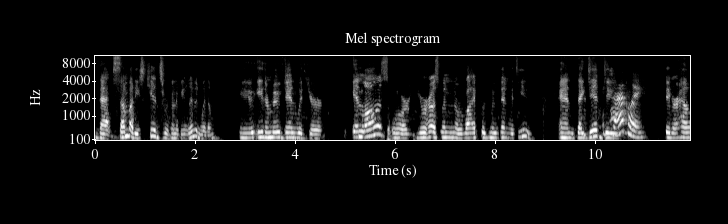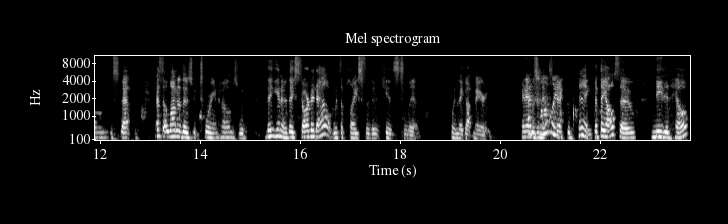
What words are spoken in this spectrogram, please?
that somebody's kids were going to be living with them. You either moved in with your in-laws, or your husband or wife would move in with you, and they did do Exactly. bigger homes. That that's a lot of those Victorian homes would they you know they started out with a place for their kids to live when they got married, and it was an expected thing. But they also needed help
